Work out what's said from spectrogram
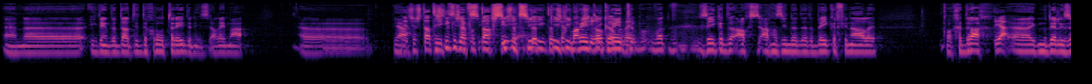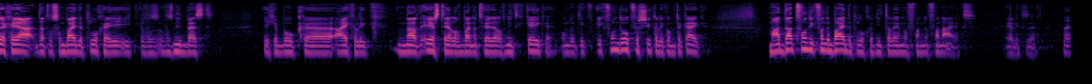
En ik denk dat dat de grote reden is. Alleen maar... ja, Ja, zijn statistieken Ik- zijn ik- fantastisch. ik- Dat- zegt Max weet- hier ook ik weet wat, Zeker de, aangezien de, de, de bekerfinale qua gedrag. Eh, ik moet eerlijk zeggen, ja, dat was van beide ploegen. Ik, het was, was niet best. Ik heb ook eh, eigenlijk naar de eerste helft, bijna de tweede helft niet gekeken. Omdat ik, ik vond het ook verschrikkelijk om te kijken. Maar dat vond ik van de beide ploegen, niet alleen maar van, van Ajax, eerlijk gezegd. Nee.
